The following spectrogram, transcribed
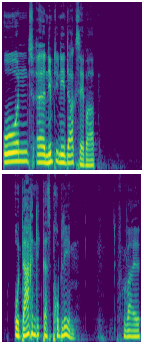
und äh, nimmt ihm den Darksaber ab. Und darin liegt das Problem. Weil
